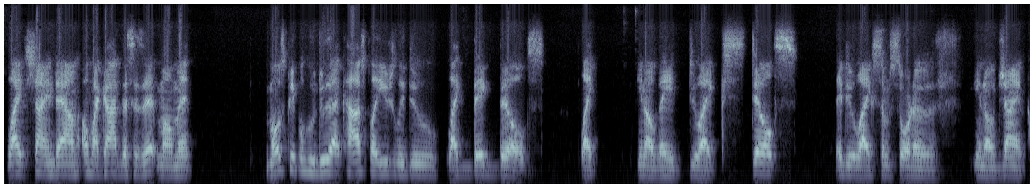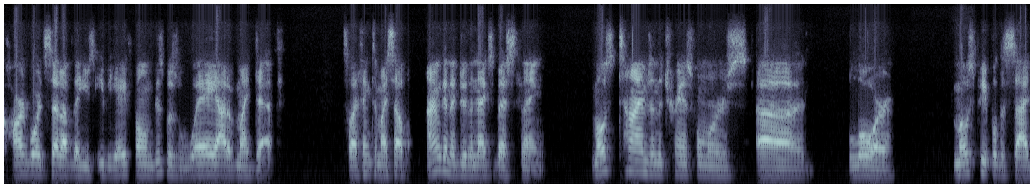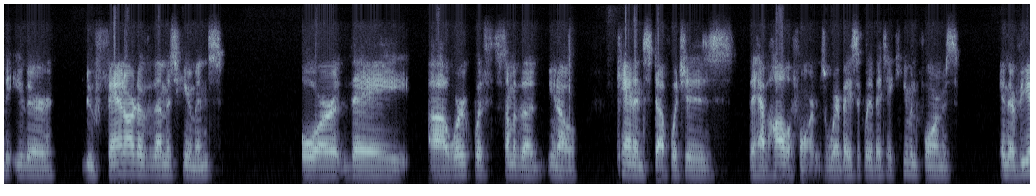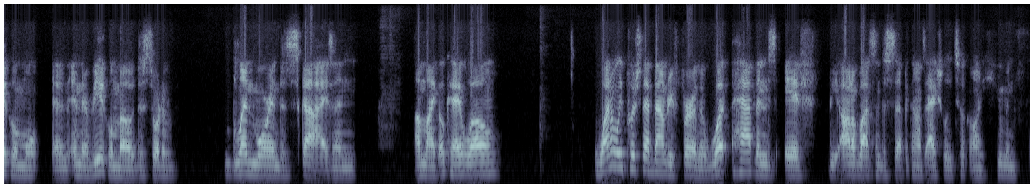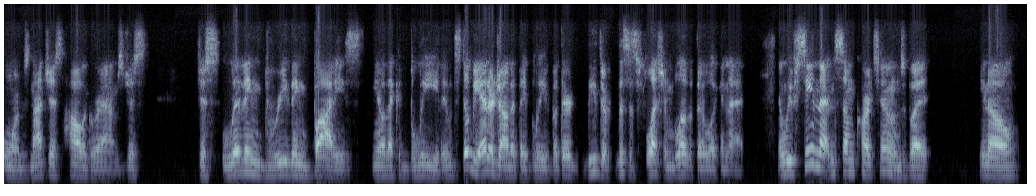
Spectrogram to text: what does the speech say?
light shine down, oh my god, this is it moment. Most people who do that cosplay usually do like big builds, like you know, they do like stilts, they do like some sort of, you know, giant cardboard setup. They use EVA foam. This was way out of my depth. So I think to myself, I'm going to do the next best thing. Most times in the Transformers uh, lore, most people decide to either do fan art of them as humans or they uh, work with some of the, you know, canon stuff, which is they have holoforms, where basically they take human forms in their vehicle mo- in, in their vehicle mode to sort of blend more into disguise. And I'm like, okay, well, why don't we push that boundary further? What happens if the Autobots and Decepticons actually took on human forms, not just holograms, just just living, breathing bodies, you know, that could bleed. It would still be energon that they bleed, but they're these are this is flesh and blood that they're looking at. And we've seen that in some cartoons, but you know,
